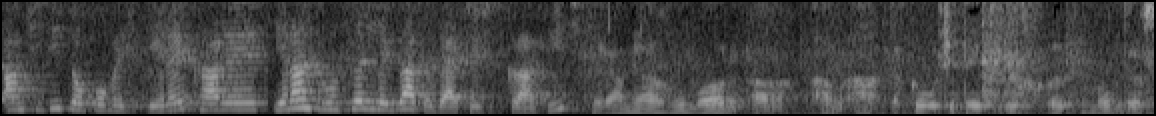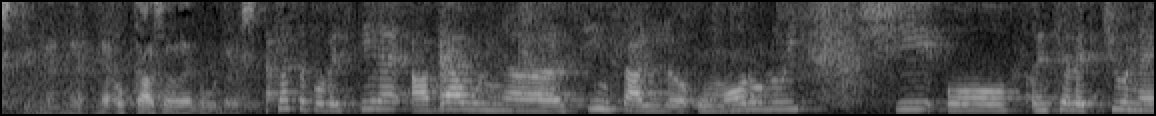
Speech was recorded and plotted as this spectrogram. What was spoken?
am citit o povestire care era într-un fel legată de acești clasici která měla humor a, a, a takovou určitý druh eh, moudrosti, ne, ne, neokázalé moudrosti. Această povestire avea un uh, simț al umorului și o înțelepciune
